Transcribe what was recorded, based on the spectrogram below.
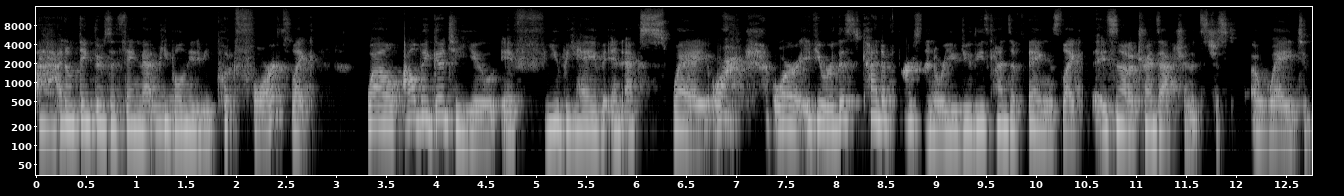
i don't think there's a thing that mm. people need to be put forth like well, I'll be good to you if you behave in X way, or or if you were this kind of person, or you do these kinds of things. Like it's not a transaction; it's just a way to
